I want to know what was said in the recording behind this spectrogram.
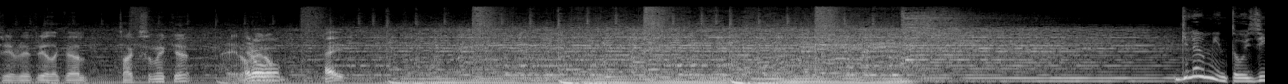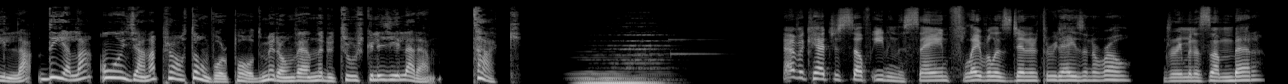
Trevlig fredagkväll. Tack så mycket. Hej då. Hej då. Hej. Glöm inte att gilla, dela och gärna prata om vår podd med de vänner du tror skulle gilla den. Tack! Have catch yourself eating the same flavorless dinner three days in a row? Dreaming of something better?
